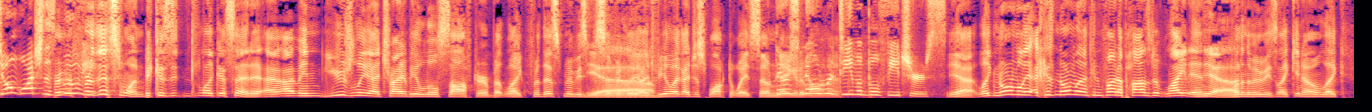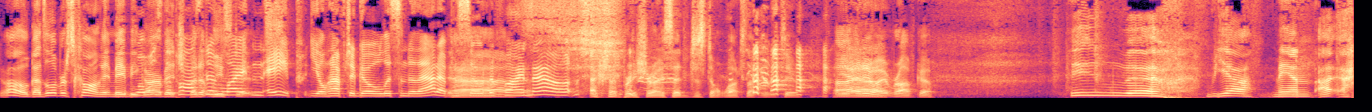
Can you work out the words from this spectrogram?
don't watch this For, movie for this one, because it, like I said, I, I mean, usually I try to be a little softer, but like for this movie specifically, Yeah. I feel like I just walked away so There's negative. no on it. redeemable features. Yeah, like normally, because normally I can find a positive light in Yeah. one of the movies. Like you know, like oh, Godzilla vs Kong. It may be What garbage, was the but at positive least light in Ape? You'll have to go listen to that episode to find out. Actually, I'm pretty sure I said just don't watch that movie too. Uh, Anyway, Rob, go. Uh, yeah, man, I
